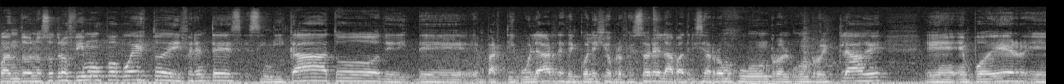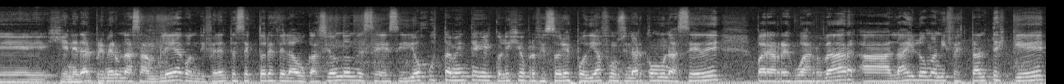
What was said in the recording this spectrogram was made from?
cuando nosotros vimos un poco esto de diferentes sindicatos, de, de- en particular desde el Colegio de Profesores, la Patricia Romo jugó un rol, un rol clave, eh, en poder eh, generar primero una asamblea con diferentes sectores de la educación donde se decidió justamente que el Colegio de Profesores podía funcionar como una sede para resguardar a las y los manifestantes que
